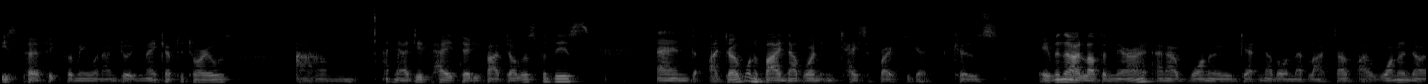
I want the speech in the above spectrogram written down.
is perfect for me when I'm doing makeup tutorials. Um, now I did pay thirty five dollars for this, and I don't want to buy another one in case it breaks again because even though I love the mirror and I want to get another one that lights up, I want to know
